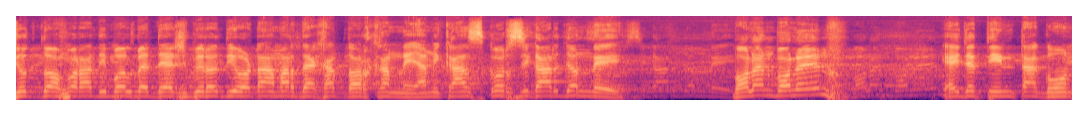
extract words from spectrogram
যুদ্ধ অপরাধী বলবে, দেশ বিরোধী, ওটা আমার দেখার দরকার নেই। আমি কাজ করছি কার জন্যে? বলেন বলেন। এই যে তিনটা গুণ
